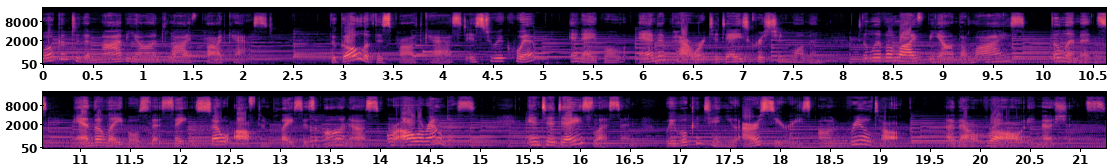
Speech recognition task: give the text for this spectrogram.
Welcome to the My Beyond Life podcast. The goal of this podcast is to equip, enable, and empower today's Christian woman to live a life beyond the lies, the limits, and the labels that Satan so often places on us or all around us. In today's lesson, we will continue our series on Real Talk about raw emotions.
